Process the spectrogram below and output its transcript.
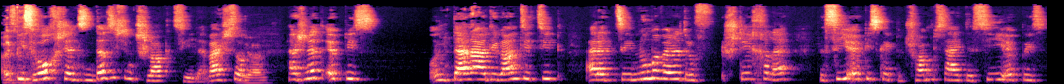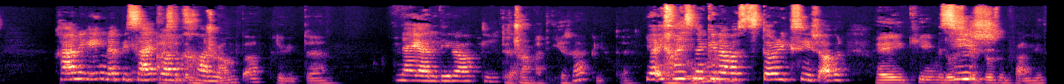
etwas Hochstehendes und das ist dann die Schlagzeile, weißt du, so, Ja. hast nicht etwas, und dann auch die ganze Zeit, er hat sie nur darauf sticheln, dass sie etwas gegen den Trump sagt, dass sie etwas, keine Ahnung, irgendetwas sagt, was Also den kann. Trump abblüten. Nein, er hat ihr angerufen. Der Trump hat ihr angerufen. Ja, ich weiß nicht genau, was die Story war, aber Hey Kim, du musst aus dem Gefängnis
